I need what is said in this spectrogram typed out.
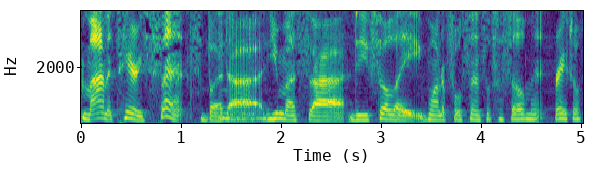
monetary sense, but uh, you must, uh, do you feel a wonderful sense of fulfillment, Rachel?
